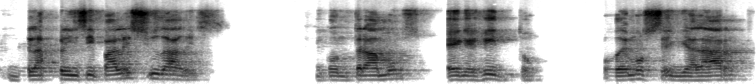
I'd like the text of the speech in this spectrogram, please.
de las principales ciudades que encontramos en Egipto, podemos señalar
